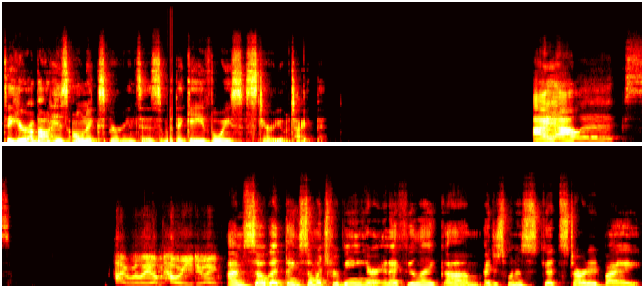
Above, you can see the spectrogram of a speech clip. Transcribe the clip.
to hear about his own experiences with the gay voice stereotype. Hi, Alex. Hi, William. How are you doing? I'm so good. Thanks so much for being here. And I feel like um, I just want to get started by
